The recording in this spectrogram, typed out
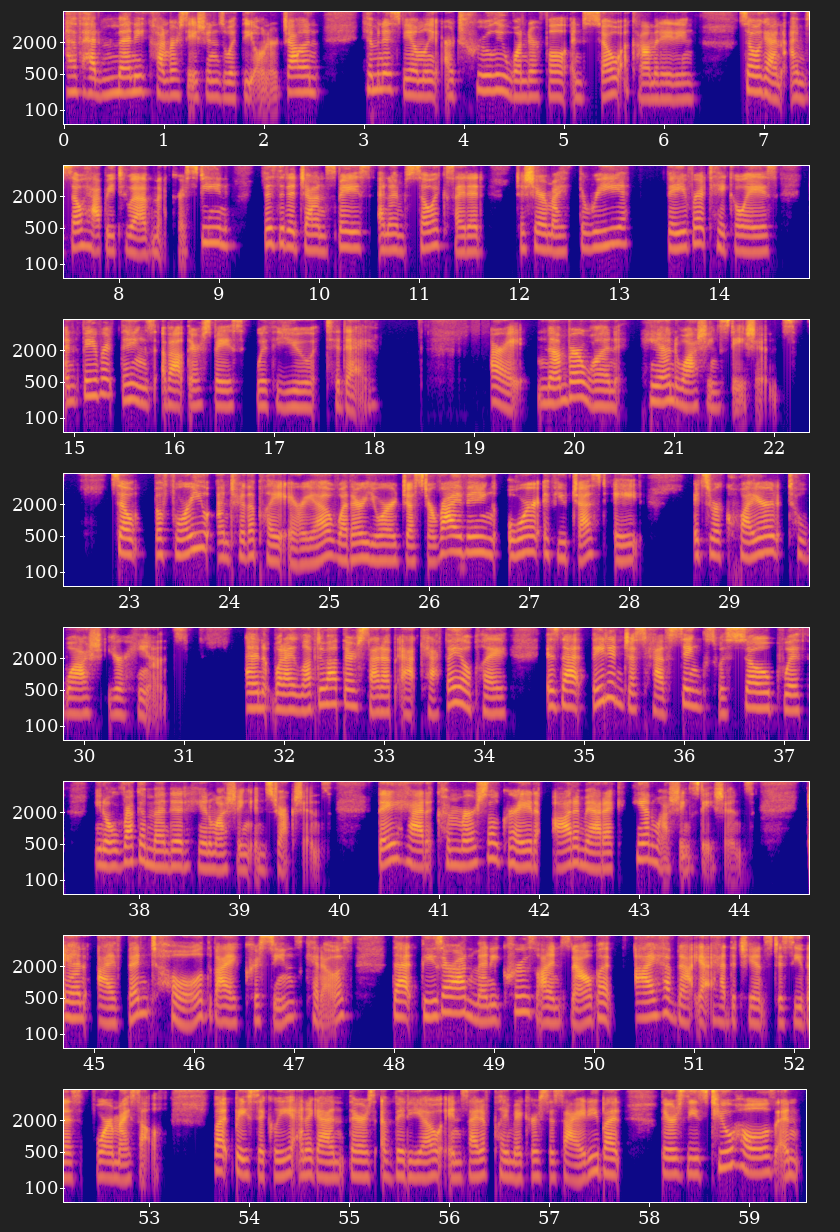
have had many conversations with the owner, John. Him and his family are truly wonderful and so accommodating. So, again, I'm so happy to have met Christine, visited John's space, and I'm so excited to share my three favorite takeaways and favorite things about their space with you today. All right, number one hand washing stations. So, before you enter the play area, whether you're just arriving or if you just ate, it's required to wash your hands. And what I loved about their setup at Cafe O Play is that they didn't just have sinks with soap with, you know, recommended hand washing instructions. They had commercial grade automatic hand washing stations. And I've been told by Christine's kiddos that these are on many cruise lines now, but I have not yet had the chance to see this for myself. But basically, and again, there's a video inside of Playmaker Society, but there's these two holes and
